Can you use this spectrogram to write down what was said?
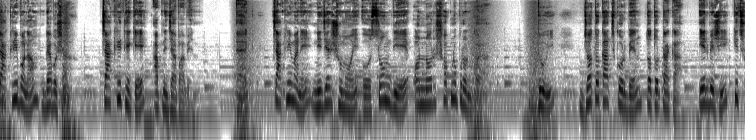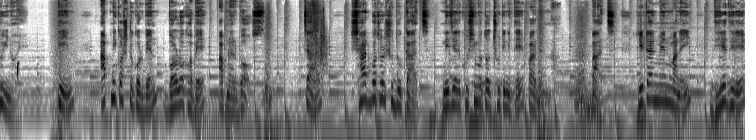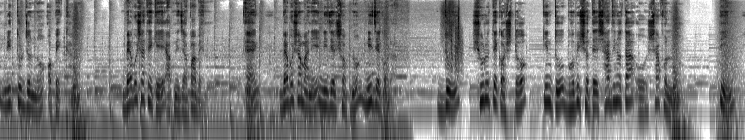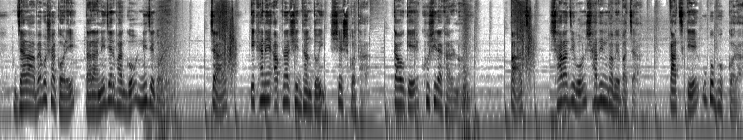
চাকরি বনাম ব্যবসা। চাকরি থেকে আপনি যা পাবেন। এক, চাকরি মানে নিজের সময় ও শ্রম দিয়ে অন্যর স্বপ্ন পূরণ করা। দুই, যত কাজ করবেন তত টাকা, এর বেশি কিছুই নয়। তিন, আপনি কষ্ট করবেন বড়লোক হবে আপনার বস। চার, ষাট বছর শুধু কাজ, নিজের খুশি মতো ছুটি নিতে পারবেন না। পাঁচ, রিটায়ারমেন্ট মানেই ধীরে ধীরে মৃত্যুর জন্য অপেক্ষা। ব্যবসা থেকে আপনি যা পাবেন। এক, ব্যবসা মানে নিজের স্বপ্ন নিজে করা। দুই, শুরুতে কষ্ট, কিন্তু ভবিষ্যতে স্বাধীনতা ও সাফল্য। তিন, যারা ব্যবসা করে, তারা নিজের ভাগ্য নিজে গড়ে। চার, এখানে আপনার সিদ্ধান্তই শেষ কথা, কাউকে খুশি রাখার নয়। পাঁচ, সারা জীবন স্বাধীনভাবে বাঁচা। কাজকে উপভোগ করা।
